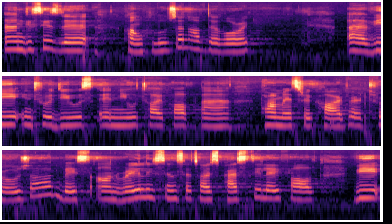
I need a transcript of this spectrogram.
And this is the conclusion of the work. Uh, we introduce a new type of uh, parametric hardware Trojan based on rarely sensitized path delay fault. We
